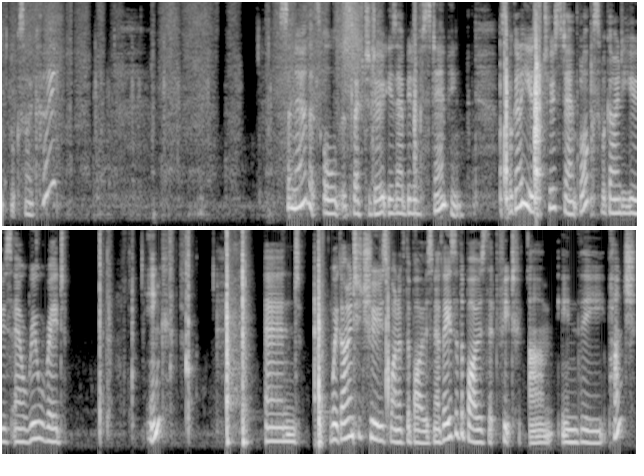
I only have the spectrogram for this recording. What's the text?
It looks okay. So now that's all that's left to do is our bit of stamping. So we're going to use two stamp blocks. We're going to use our real red ink and we're going to choose one of the bows. Now these are the bows that fit um, in the punch.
